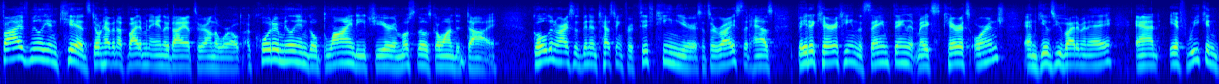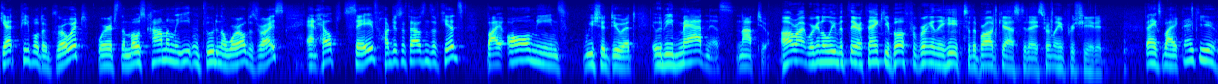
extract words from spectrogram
Five million kids don't have enough vitamin A in their diets around the world. A quarter million go blind each year, and most of those go on to die. Golden rice has been in testing for 15 years. It's a rice that has beta carotene, the same thing that makes carrots orange and gives you vitamin A. And if we can get people to grow it, where it's the most commonly eaten food in the world is rice, and help save hundreds of thousands of kids, by all means, we should do it. It would be madness not to. All right, we're going to leave it there. Thank you both for bringing the heat to the broadcast today. Certainly appreciate it. Thanks, Mike. Thank you.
